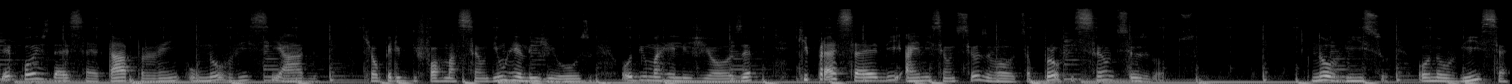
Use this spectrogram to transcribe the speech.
Depois dessa etapa vem o noviciado, que é o período de formação de um religioso ou de uma religiosa que precede a emissão de seus votos, a profissão de seus votos. Noviço ou noviça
